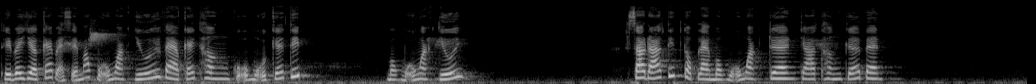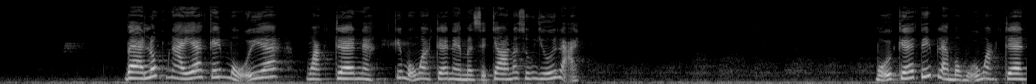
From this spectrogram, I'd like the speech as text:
Thì bây giờ các bạn sẽ móc mũi ngoặt dưới vào cái thân của mũi kế tiếp, một mũi ngoặt dưới. Sau đó tiếp tục làm một mũi ngoặt trên cho thân kế bên và lúc này á, cái mũi á, ngoặt trên nè cái mũi ngoặt trên này mình sẽ cho nó xuống dưới lại. Mũi kế tiếp là một mũi ngoặt trên.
